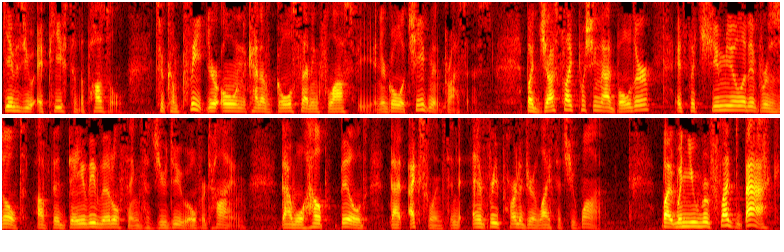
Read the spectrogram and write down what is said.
gives you a piece to the puzzle to complete your own kind of goal setting philosophy and your goal achievement process. But just like pushing that boulder, it's the cumulative result of the daily little things that you do over time that will help build that excellence in every part of your life that you want. But when you reflect back,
